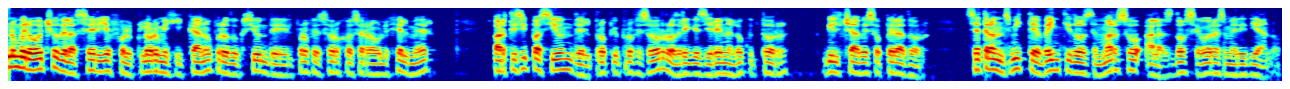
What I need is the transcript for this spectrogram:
número 8 de la serie Folclor Mexicano, producción del profesor José Raúl Helmer, participación del propio profesor Rodríguez Llerena, locutor, Bill Chávez, operador. Se transmite 22 de marzo a las 12 horas meridiano.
